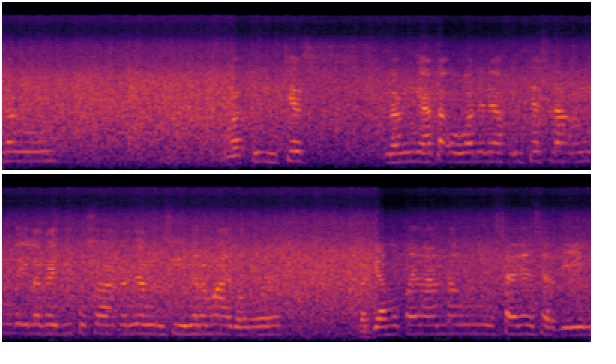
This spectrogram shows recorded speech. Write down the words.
ilang mga 2 inches lang yata o 1 and a half inches lang ang nailagay dito sa kanyang receiver mga idol. Eh, lagyan mo pa yan ng silencer din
